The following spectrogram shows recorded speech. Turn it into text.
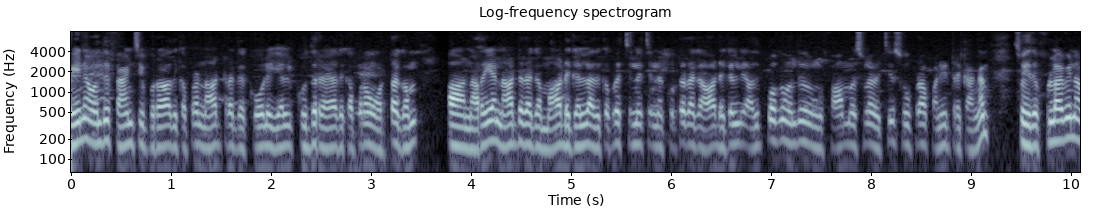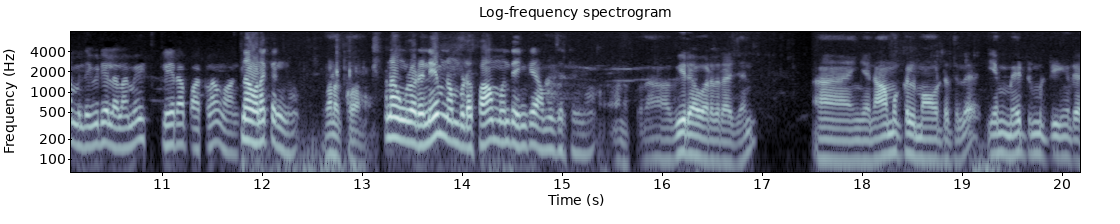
மெயினாக வந்து ஃபேன்சி புறா அதுக்கப்புறம் நாட்டு ரக கோழிகள் குதிரை அதுக்கப்புறம் ஒட்டகம் நிறைய நாட்டு ரக மாடுகள் அதுக்கப்புறம் சின்ன சின்ன குட்டை ரக ஆடுகள் அது போக வந்து உங்க ஃபார்மர்ஸ்லாம் வச்சு சூப்பராக பண்ணிட்டு இருக்காங்க. ஸோ இது ஃபுல்லாகவே நம்ம இந்த வீடியோவில் எல்லாமே கிளியராக பார்க்கலாம். வாங்க. நான் வணக்கங்கண்ணா. வணக்கம். ஆனால் உங்களோட நேம் நம்மளோட ஃபார்ம் வந்து எங்கே அமைஞ்சிருக்குங்கண்ணா? வணக்கம். வீரா வரதராஜன் இங்கே நாமக்கல் மாவட்டத்தில் எம் மேட்டுமட்டிங்கிற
